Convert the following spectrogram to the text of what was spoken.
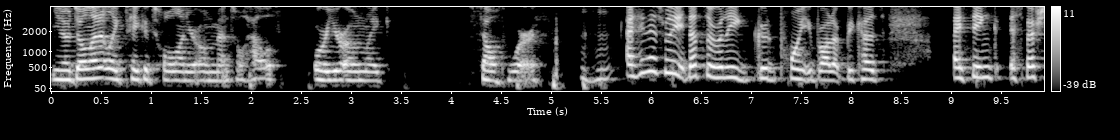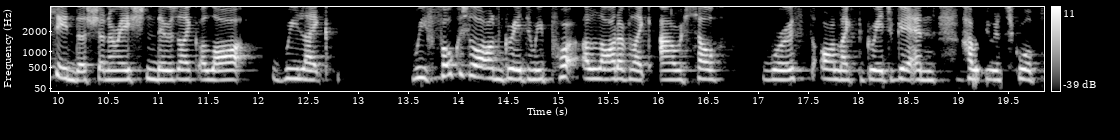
you know don't let it like take a toll on your own mental health or your own like self-worth mm-hmm. i think that's really that's a really good point you brought up because i think especially in this generation there's like a lot we like we focus a lot on grades and we put a lot of like our self worth on like the grades you get and mm-hmm. how we do in school.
